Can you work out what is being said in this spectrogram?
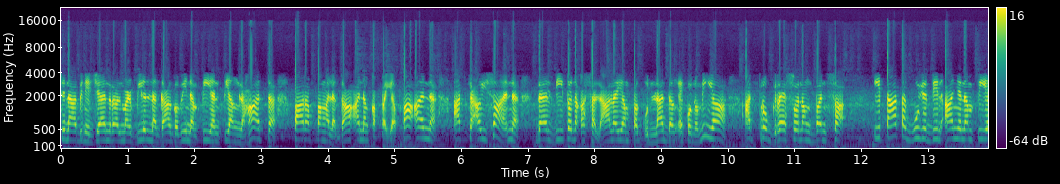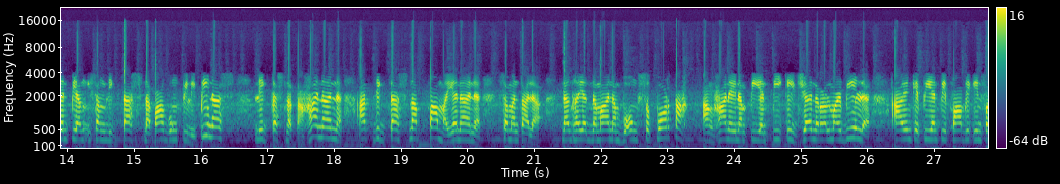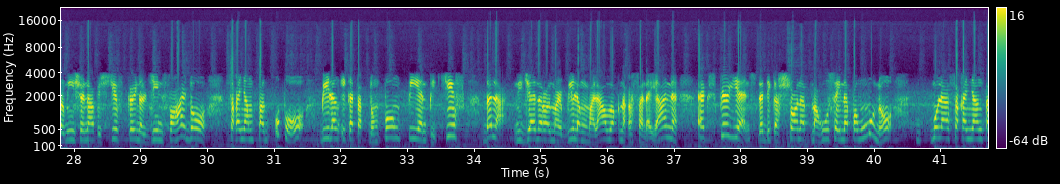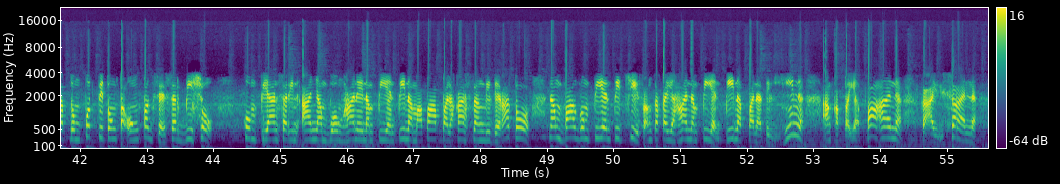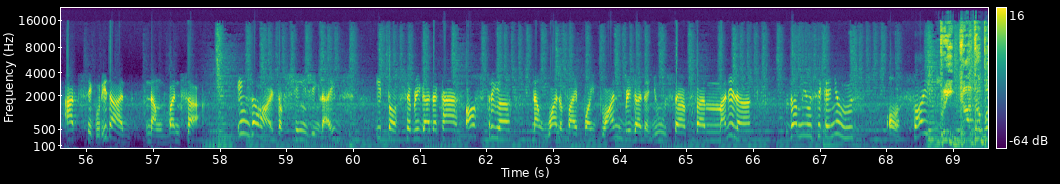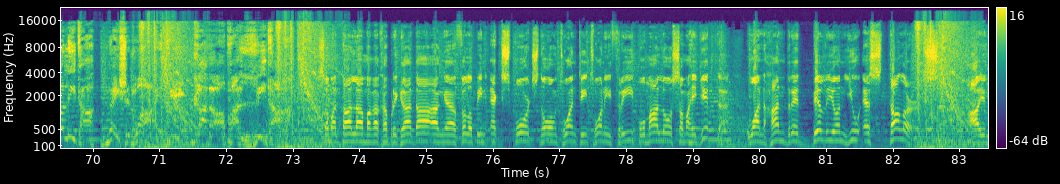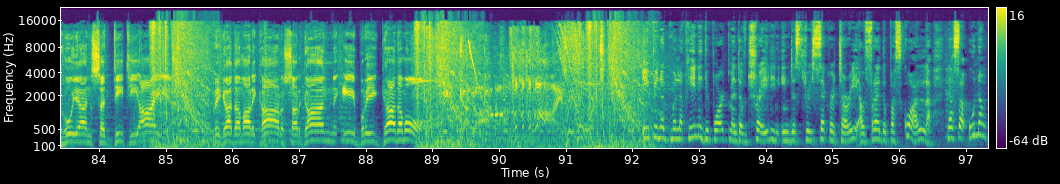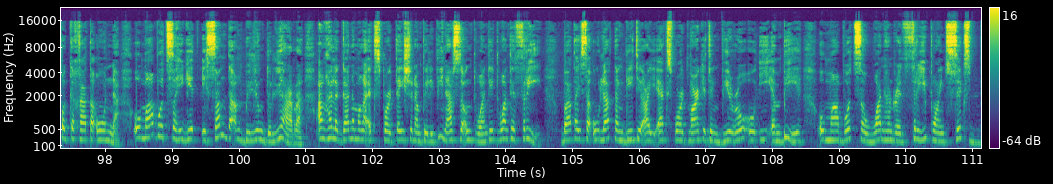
Sinabi ni General Marbil na gagawin ng PNP ang lahat para pangalagaan ng kapayapaan at kaayusan dahil dito nakasalalay ang pag-unlad ng ekonomiya at progreso ng bansa. Itataguyod din anya ng PNP ang isang ligtas na bagong Pilipinas ligtas na tahanan at ligtas na pamayanan. Samantala, naghayag naman ng buong suporta ang hanay ng PNP kay General Marbil. Ayon kay PNP Public Information Office Chief Colonel Jean Fajardo sa kanyang pag-upo bilang ikatatlumpung PNP Chief, dala ni General Marbil ang malawak na kasanayan, experience, dedikasyon at mahusay na pamumuno mula sa kanyang 37 taong pagseserbisyo. Kumpiyansa rin anya ang buong hanay ng PNP na mapapalakas ng liderato ng bagong PNP chief ang kakayahan ng PNP na panatilihin ang kapayapaan, kaayusan at seguridad ng bansa. In the heart of changing lives, ito si Brigada Cass Austria ng 105.1 Brigada News FM Manila, The Music and News Authority. Brigada Balita Nationwide. Brigada Balita. Samantala mga kabrigada, ang uh, Philippine exports noong 2023 pumalo sa mahigit 100 billion US dollars. Ayon ho yan sa DTI. Brigada Maricar Sargan, i-brigada mo! Ipinagmalaki ni Department of Trade and Industry Secretary Alfredo Pascual na sa unang pagkakataon umabot sa higit isandaang bilyong dolyar ang halaga ng mga exportation ng Pilipinas noong 2023. Batay sa ulat ng DTI Export Marketing Bureau o EMB, umabot sa 103.6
